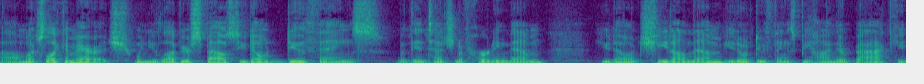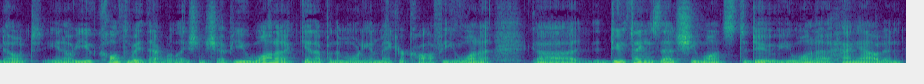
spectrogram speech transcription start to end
Uh, much like a marriage, when you love your spouse, you don't do things with the intention of hurting them you don't cheat on them. You don't do things behind their back. You don't, you know, you cultivate that relationship. You want to get up in the morning and make her coffee. You want to uh, do things that she wants to do. You want to hang out and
